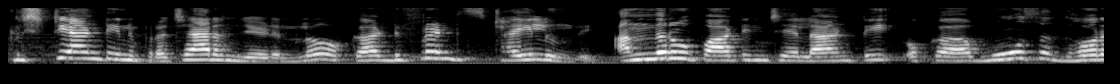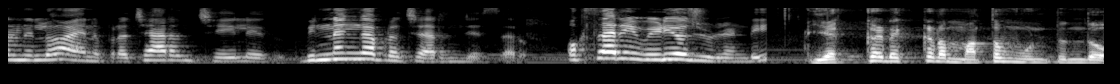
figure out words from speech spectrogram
క్రిస్టియానిటీని ప్రచారం చేయడంలో ఒక డిఫరెంట్ స్టైల్ ఉంది. అందరూ పాటించేలాంటి ఒక మూస ధోరణిలో ఆయన ప్రచారం చేయలేదు. భిన్నంగా ప్రచారం చేశారు. ఒకసారి ఈ వీడియో చూడండి. ఎక్కడెక్కడ మతం ఉంటుందో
